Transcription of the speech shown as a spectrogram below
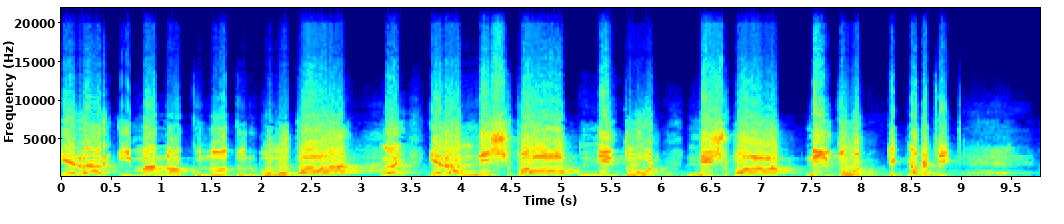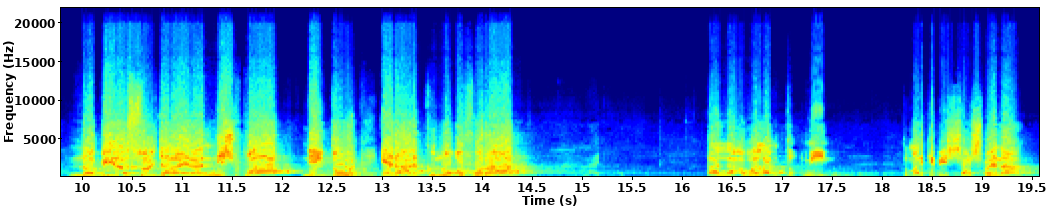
এরার ইমানও কোনো দুর্বলতা নাই। এরা নিষ্পাপ, নির্দোষ নিষ্পাপ, নির্দোষ। ঠিক না বে ঠিক? নবী রসুল যারা, এরা নিষ্পাপ, নির্দোষ। এরার কোনো অপরাধ নাই। তাহলে আওয়ালাম তুমিন, তোমার কি বিশ্বাস হয় না?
